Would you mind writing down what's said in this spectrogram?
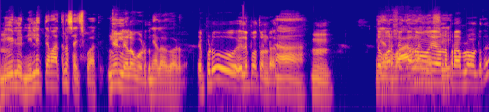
నీళ్ళు నిలిస్తే మాత్రం చచ్చిపోతాయి. నీళ్ళు నిలవకూడదు. నిలవకూడదు. ఎప్పుడు వెళ్ళిపోతుండాలి. వర్షాకాలం ఏమైనా ప్రాబ్లం ఉంటుందా?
